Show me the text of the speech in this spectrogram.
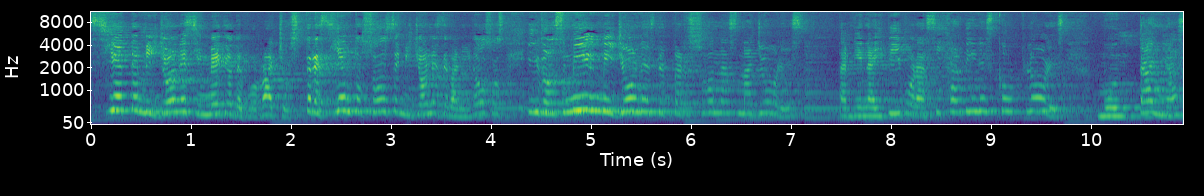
7 millones y medio de borrachos, 311 millones de vanidosos y 2 mil millones de personas mayores. También hay víboras y jardines con flores, montañas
